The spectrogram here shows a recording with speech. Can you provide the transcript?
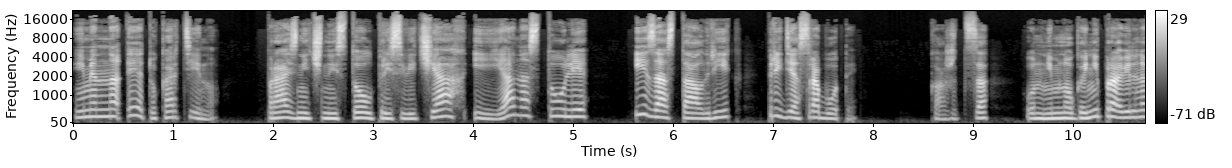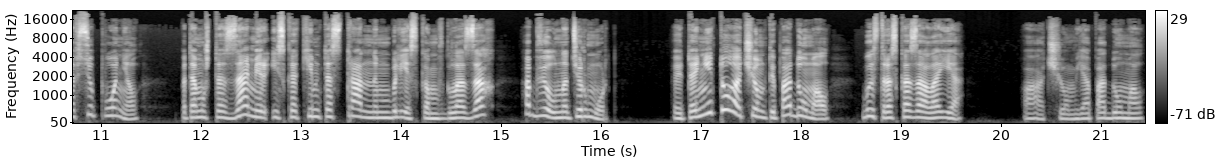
Именно эту картину. Праздничный стол при свечах, и я на стуле, и застал Рик, придя с работы. Кажется, он немного неправильно все понял, потому что замер и с каким-то странным блеском в глазах обвел натюрморт. «Это не то, о чем ты подумал», — быстро сказала я. «А о чем я подумал?»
